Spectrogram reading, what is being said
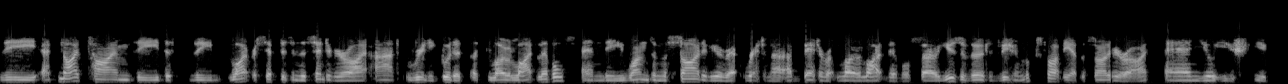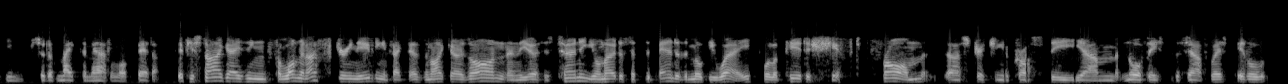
the at night time the, the, the light receptors in the center of your eye aren't really good at, at, low light levels, and the ones on the side of your retina are better at low light levels. So use averted vision, look slightly out the side of your eye, and you, you you can sort of make them out a lot better. If you're stargazing for long enough during the evening, in fact, as the night goes on and the Earth is turning, you'll notice that the band of the Milky Way will appear to shift from uh, stretching across the um, northeast to the southwest. It'll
